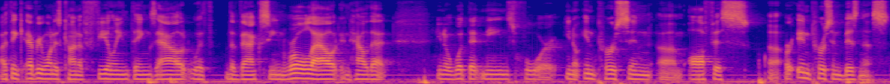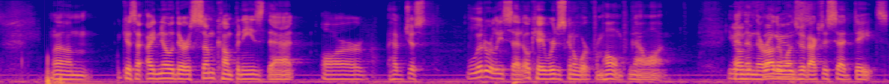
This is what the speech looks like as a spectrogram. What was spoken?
I think everyone is kind of feeling things out with the vaccine rollout and how that, you know, what that means for, you know, in person um, office uh, or in person business. Um, because I, I know there are some companies that are have just literally said, okay, we're just going to work from home from now on. You know, and then the there are other ones is- who have actually set dates.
